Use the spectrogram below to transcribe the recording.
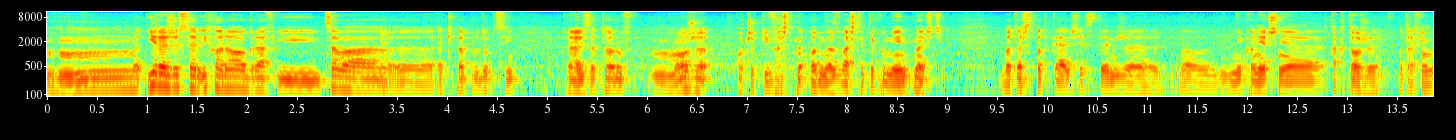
mm, i reżyser, i choreograf, i cała e, ekipa produkcji, realizatorów może oczekiwać od nas właśnie tych umiejętności bo też spotkałem się z tym, że no, niekoniecznie aktorzy potrafią,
